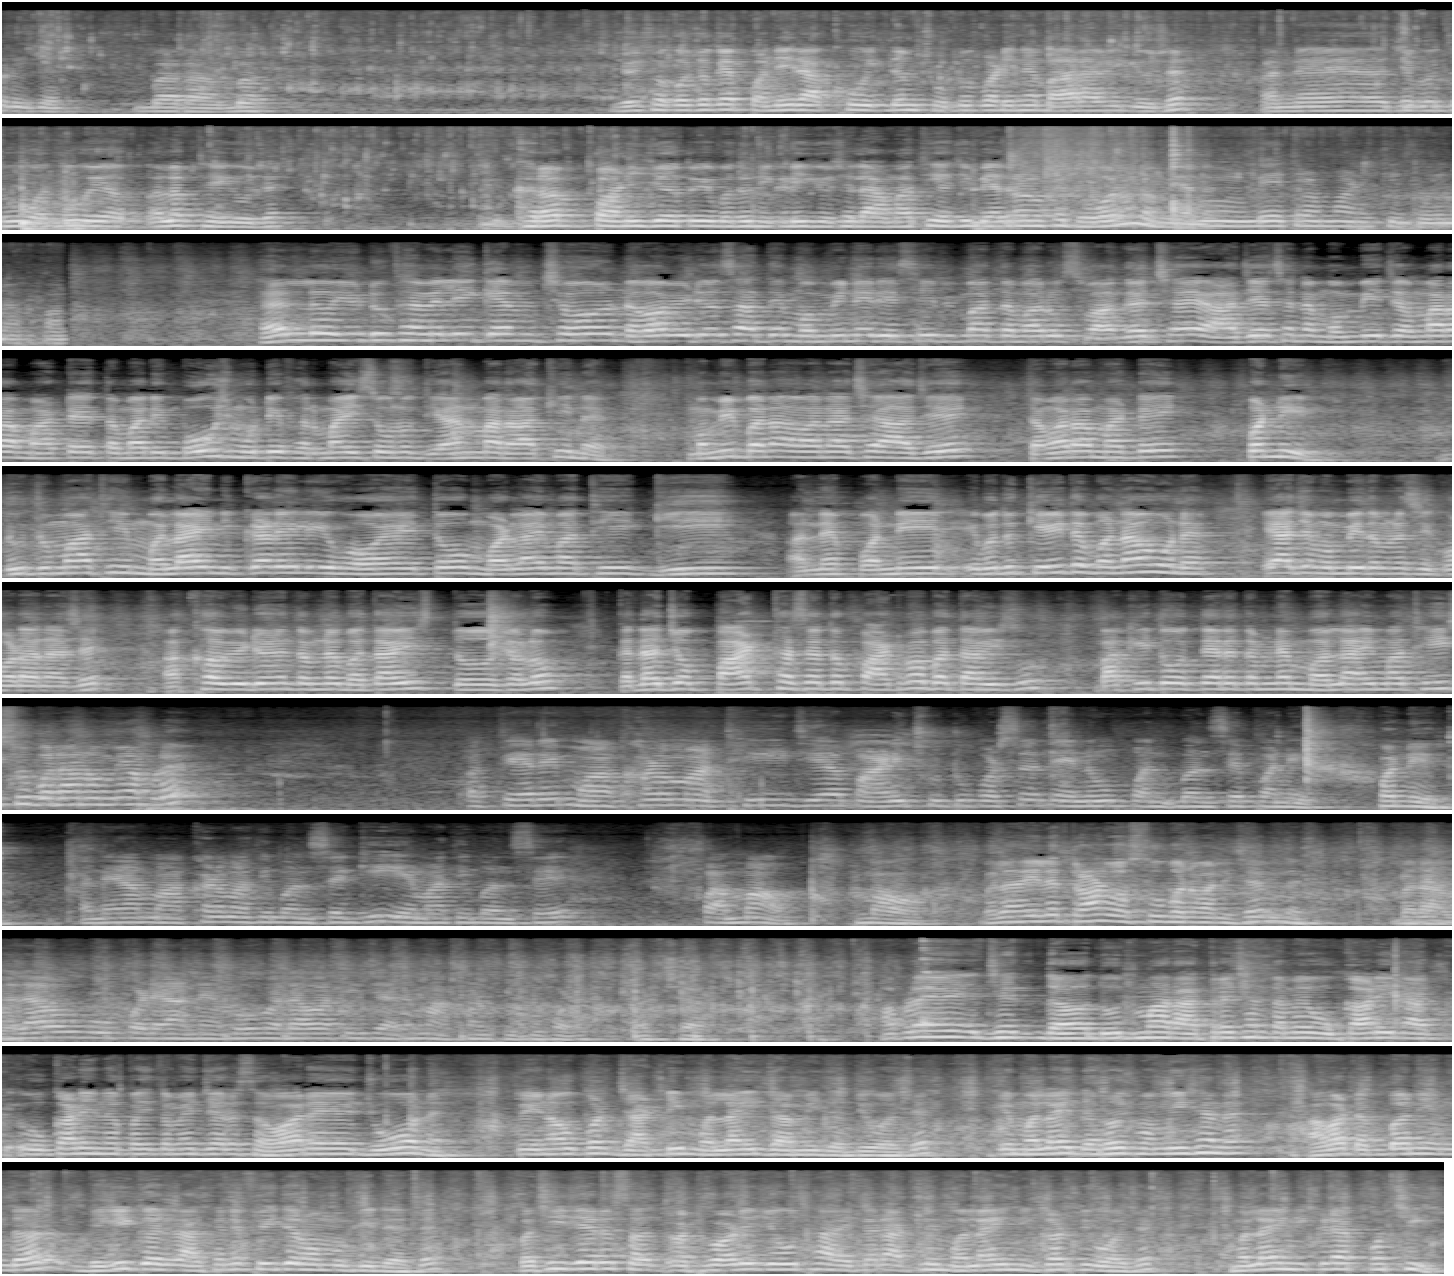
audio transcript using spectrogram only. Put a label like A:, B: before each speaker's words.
A: નીકળી જાય
B: બરાબર. જોઈ શકો છો કે પનીર આખું એકદમ છૂટું પડીને બહાર આવી ગયું છે. અને જે બધું હતું એ અલગ થઈ ગયું છે. ખરાબ પાણી જે હતું એ બધું નીકળી ગયું છે. એટલે આમાંથી હજી બે ત્રણ વખત ધોવાનું ને અમે
A: બે ત્રણ પાણીથી ધોઈ નાખવાનું.
B: હેલો યુટ્યુબ ફેમિલી કેમ છો? નવા વીડિયો સાથે મમ્મીની રેસીપીમાં તમારું સ્વાગત છે. આજે છે ને મમ્મી જ અમારા માટે તમારી બહુ જ મોટી ફરમાઈશોનું ધ્યાનમાં રાખીને મમ્મી બનાવવાના છે આજે તમારા માટે પનીર. દૂધમાંથી મલાઈ નીકળેલી હોય તો મલાઈમાંથી ઘી અને પનીર એ બધું કેવી રીતે બનાવવું ને એ આજે મમ્મી તમને શીખવાડવાના છે. આખા વિડીયોને તમને બતાવીશ. તો ચલો કદાચ જો પાર્ટ થશે તો પાર્ટમાં બતાવીશું. બાકી તો અત્યારે તમને મલાઈમાંથી શું બનાવવાનું મમ્મી આપણે?
A: અત્યારે માખણમાંથી જે પાણી છૂટું પડશે તેનું બનશે પનીર.
B: પનીર.
A: અને આ માખણમાંથી બનશે ઘી એમાંથી બનશે માવ.
B: માવ. એટલે ત્રણ વસ્તુ બનવાની છે એમ ને?
A: હલાવવું પડે અને બહુ હલાવવાથી જ્યારે માખણ પીવું પડે.
B: અચ્છા. આપણે જે દૂધમાં રાત્રે છે ને તમે ઉકાળી નાખ ઉકાળીને પછી તમે જ્યારે સવારે જુઓ ને તો એના ઉપર જાડી મલાઈ જામી જતી હોય છે. એ મલાઈ દરરોજ મમ્મી છે ને આવા ડબ્બાની અંદર ભેગી કરી રાખીને ફ્રીઝરમાં મૂકી દે છે. પછી જ્યારે અઠવાડિયું જેવું થાય ત્યારે આટલી મલાઈ નીકળતી હોય છે. મલાઈ નીકળ્યા પછી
